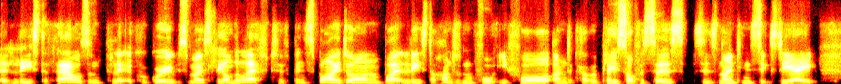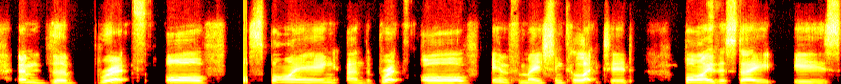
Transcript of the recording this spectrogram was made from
at least a thousand political groups, mostly on the left, have been spied on by at least 144 undercover police officers since 1968. And the breadth of spying and the breadth of information collected by the state is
